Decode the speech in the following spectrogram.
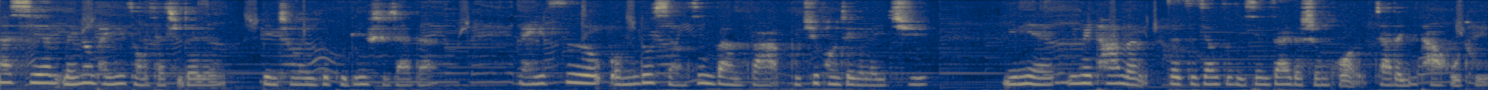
那些没能陪你走下去的人，变成了一个不定时炸弹。每一次，我们都想尽办法不去碰这个雷区，以免因为他们再次将自己现在的生活炸得一塌糊涂。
